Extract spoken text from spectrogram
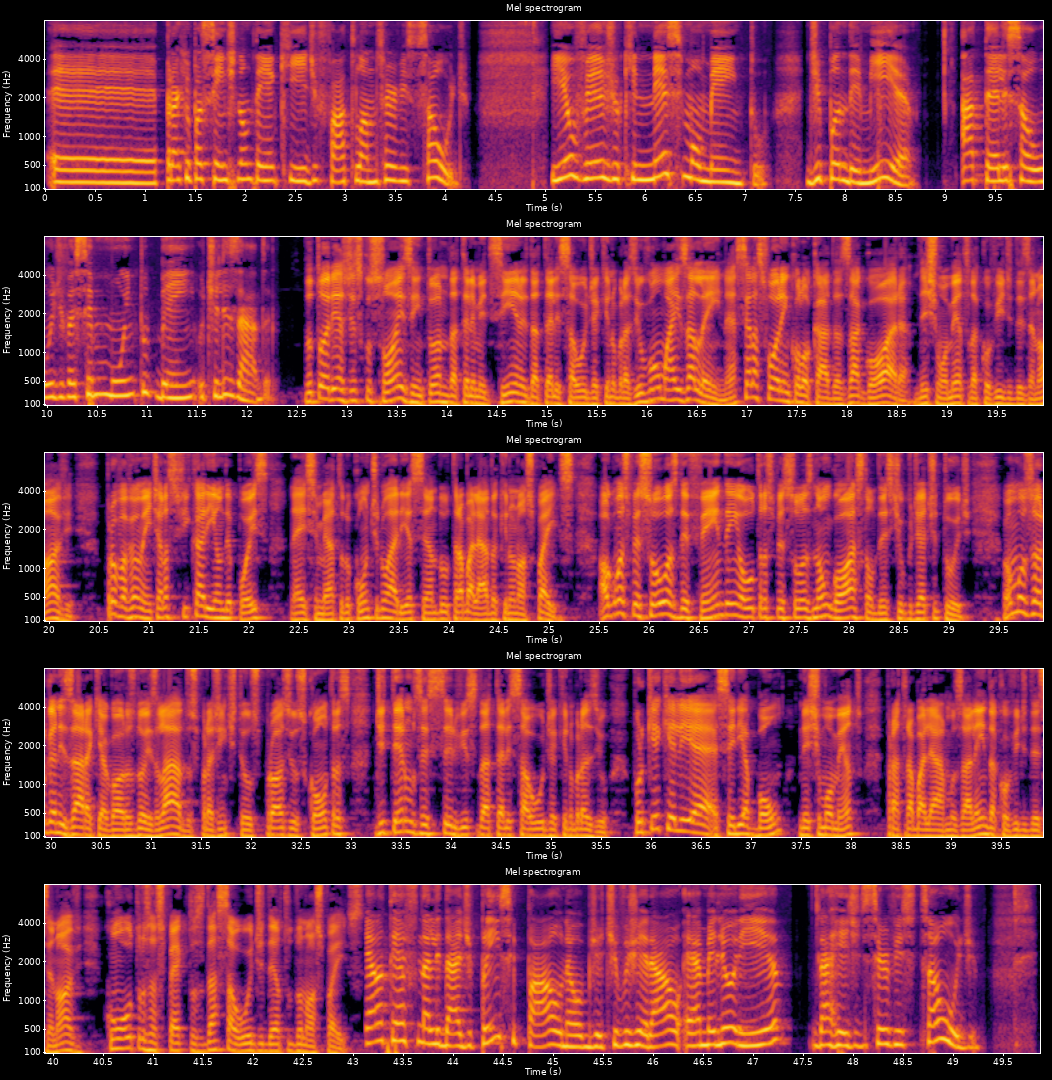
é, para que o paciente não tenha que ir de fato lá no serviço de saúde. E eu vejo que nesse momento de pandemia, a telesaúde vai ser muito bem utilizada. Doutor, e as discussões em torno da telemedicina e da telesaúde aqui no Brasil vão mais além, né? Se elas forem colocadas agora, neste momento da Covid-19, provavelmente elas ficariam depois, né? Esse método continuaria sendo trabalhado aqui no nosso país. Algumas pessoas defendem, outras pessoas não gostam desse tipo de atitude. Vamos organizar aqui agora os dois lados para a gente ter os prós e os contras de termos esse serviço da telesaúde aqui no Brasil. Por que, que ele é, seria bom neste momento para trabalharmos além da Covid-19 com outros aspectos da saúde dentro do do nosso país? Ela tem a finalidade principal, né, o objetivo geral é a melhoria da rede de serviço de saúde.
